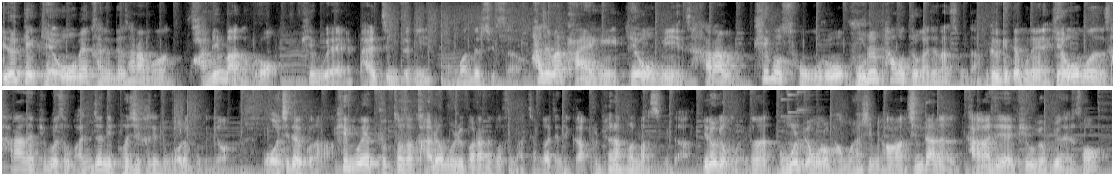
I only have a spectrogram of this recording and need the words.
이렇게 개옴에 감염된 사람 은 과민 반응으로 피부에 발진 등이 동반될 수 있어요. 하지만 다행히 개옴이 사람 피부 속으로 굴을 파고 들어가진 않습니다. 그렇기 때문에 개옴은 사람의 피부에서 완전히 번식하기 좀 어렵거든요. 뭐 어찌됐거나 피부에 붙어서 가려움을 유발하는 것은 마찬가지니까 불편한 건 맞습니다. 이런 경우에는 동물병원으로 방문하시면 진단은 강아지의 피부 병변에서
